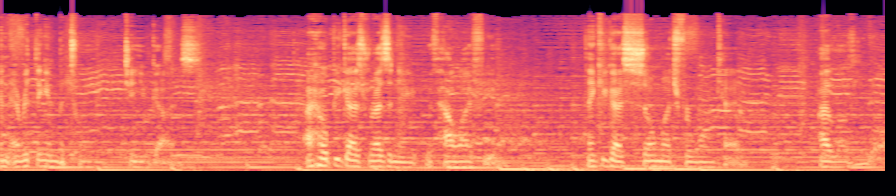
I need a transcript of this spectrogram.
and everything in between to you guys. I hope you guys resonate with how I feel. Thank you guys so much for 1K. I love you all.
